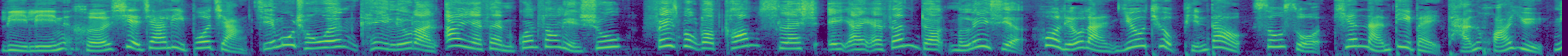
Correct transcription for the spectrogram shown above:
李林和谢佳丽播讲。节目重温可以浏览 iFM 官方脸书 facebook.com/aifm.malaysia，或浏览 YouTube 频道搜索“天南地北谈华语”。你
